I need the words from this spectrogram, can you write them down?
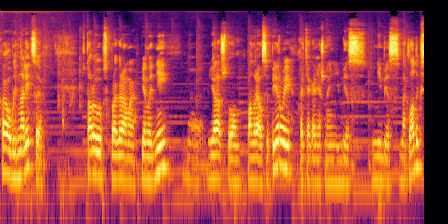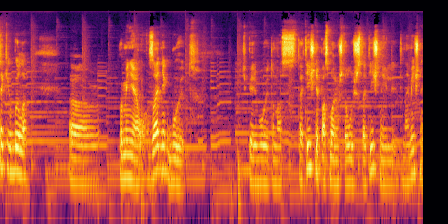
Хау, блин, Второй выпуск программы «Пена дней». Э, я рад, что вам понравился первый, хотя, конечно, не без, не без накладок всяких было. Э, поменял задник, будет теперь будет у нас статичный. Посмотрим, что лучше статичный или динамичный.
